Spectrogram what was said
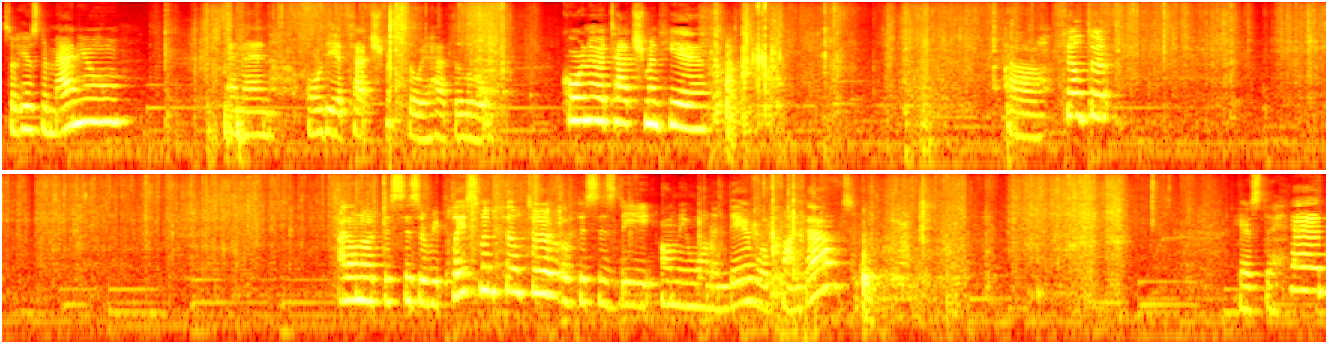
So here's the manual and then all the attachments. So we have the little corner attachment here, uh, filter I don't know if this is a replacement filter or if this is the only one in there. We'll find out. Here's the head.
